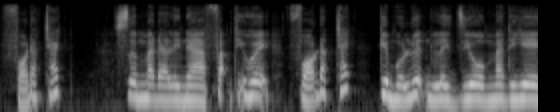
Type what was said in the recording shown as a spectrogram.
phó đặc trách, Sơ Madalena Phạm Thị Huệ, phó đặc trách kiêm huấn luyện Legio Marie,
